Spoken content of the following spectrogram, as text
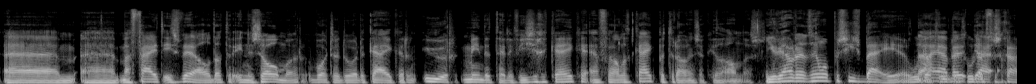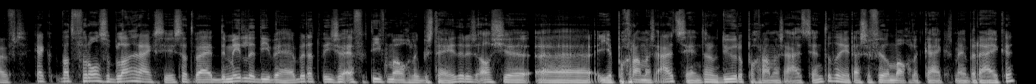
Ehm, eh, maar feit is wel dat er in de zomer... wordt er door de kijker een uur minder televisie gekeken... en vooral het kijkpatroon is ook heel anders. Jullie houden dat helemaal precies bij, hoe, Nou dat, ja, hoe, dat, hoe dat verschuift. Kijk, wat voor ons het belangrijkste is... dat wij de middelen die we hebben, dat we die zo effectief mogelijk besteden. Dus als je eh, je programma's uitzendt, en ook dure programma's uitzendt... dan wil je daar zoveel mogelijk kijkers mee bereiken.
